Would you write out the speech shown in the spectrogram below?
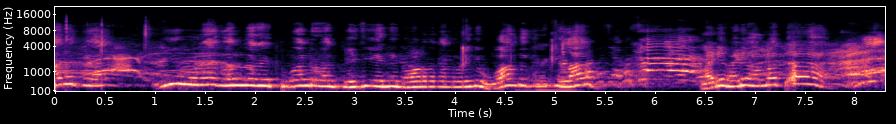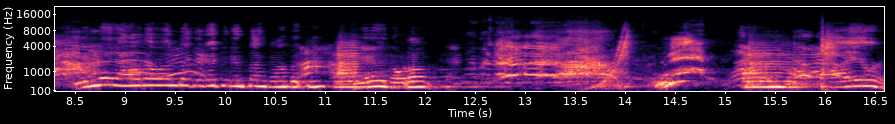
ಅದಕ್ಕೆ ಊರಾಗ ಒಂದು ತಗೊಂಡ್ರೆ ಒಂದ್ ಕೆಜಿ ಎಣ್ಣೆ ನೋಡ್ಬೇಕಂತ ನೋಡಿದ್ವಿ ಒಂದು ಗಿರಕ್ಕಿಲ್ಲ ಹಡಿ ಹಡಿ ಒಂಬತ್ತು ಇಲ್ಲೇ ಯಾವ್ದೋ ಒಂದು ಗಿರಕಿ ನಿಂತಂಗ ಕಾಣ್ತೈತಿ ಹೇಳಿ ನೋಡೋಣ ತಾಯಿಯವ್ರು,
